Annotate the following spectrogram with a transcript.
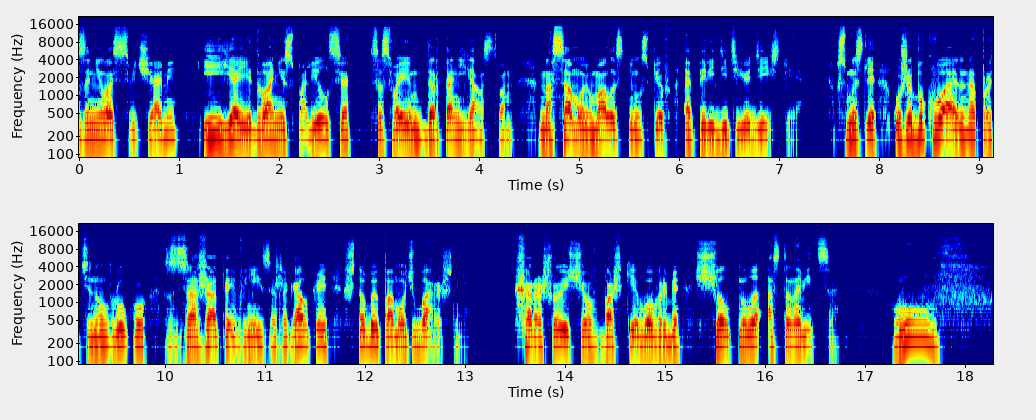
занялась свечами, и я едва не спалился со своим д'Артаньянством, на самую малость не успев опередить ее действия. В смысле, уже буквально протянул руку с зажатой в ней зажигалкой, чтобы помочь барышне. Хорошо еще в башке вовремя щелкнуло остановиться. Уф,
